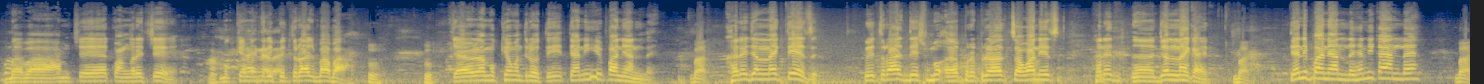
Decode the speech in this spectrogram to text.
बाबा आमचे काँग्रेसचे मुख्यमंत्री पृथ्वीराज बाबा ज्या वेळेला मुख्यमंत्री होते त्यांनी हे पाणी आणलंय. बर. खरे जलनायक तेच. पृथ्वीराज देशमुख अ, पृथ्वीराज चव्हाण हेच खरे अ, जलनायक आहेत. बर. त्यांनी पाणी आणलं. ह्यांनी काय आणलंय बर.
